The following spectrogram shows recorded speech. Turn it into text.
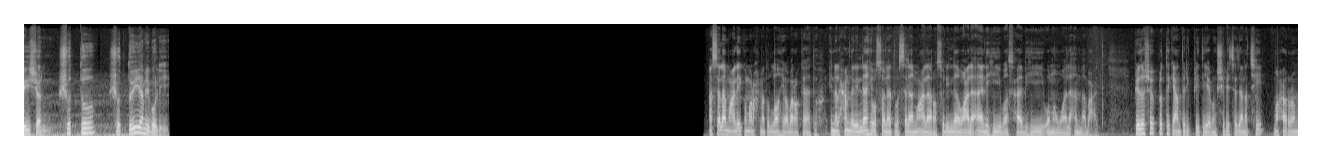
ভিশন সত্য, সত্যই আমি বলি। আসসালামু আলাইকুম রহমতুল্লাহ ওবরাকাত ইন আলহামদুলিল্লাহ ওসলাত ওসালাম আলা রসুলিল্লাহ ওয়ালা আলিহি ওয়াসহাবিহি ওমাওয়ালা আম্মা বাদ। প্রিয় দর্শক, প্রত্যেকে আন্তরিক প্রীতি এবং শুভেচ্ছা জানাচ্ছি মহরম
